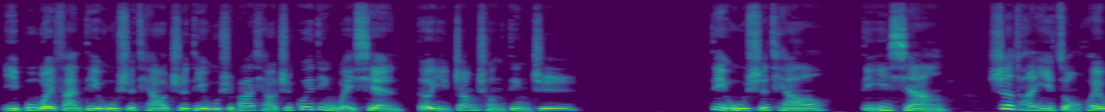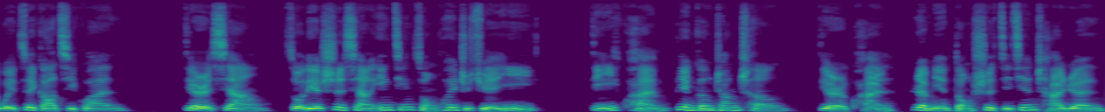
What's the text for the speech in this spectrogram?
以不违反第五十条至第五十八条之规定为限，得以章程定之。第五十条。第一项，社团以总会为最高机关。第二项，所列事项应经总会之决议：第一款，变更章程；第二款，任免董事及监察人；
